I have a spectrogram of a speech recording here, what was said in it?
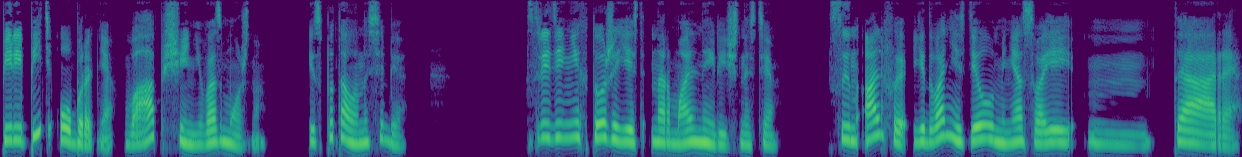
Перепить оборотня вообще невозможно испытала на себе. Среди них тоже есть нормальные личности. Сын Альфы едва не сделал меня своей... Таре.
